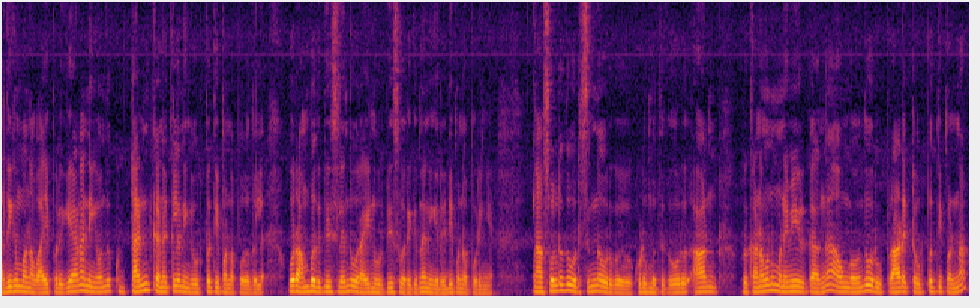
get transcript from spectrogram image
அதிகமான வாய்ப்பு இருக்குது ஏன்னா நீங்கள் வந்து டன் கணக்கில் நீங்கள் உற்பத்தி பண்ண போகிறதில்ல ஒரு ஐம்பது பீஸ்லேருந்து ஒரு ஐநூறு பீஸ் வரைக்கும் தான் நீங்கள் ரெடி பண்ண போகிறீங்க நான் சொல்கிறது ஒரு சின்ன ஒரு குடும்பத்துக்கு ஒரு ஆண் ஒரு கணவனும் மனைவியும் இருக்காங்க. அவங்க வந்து ஒரு ப்ராடக்ட்டை உற்பத்தி பண்ணால்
